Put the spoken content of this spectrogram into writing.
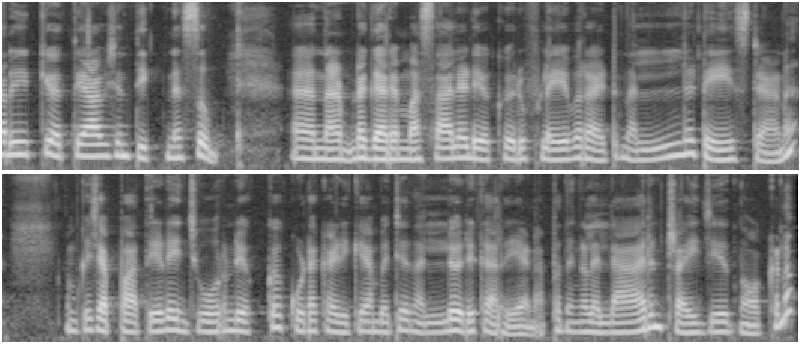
കറിക്ക് അത്യാവശ്യം തിക്നെസ്സും നമ്മുടെ ഗരം മസാലയുടെയൊക്കെ ഒരു ഫ്ലേവറായിട്ട് നല്ല ടേസ്റ്റാണ്. നമുക്ക് ചപ്പാത്തിയുടെയും ചോറിന്റെയും ഒക്കെ കൂടെ കഴിക്കാൻ പറ്റിയ നല്ലൊരു കറിയാണ്. അപ്പോൾ നിങ്ങളെല്ലാവരും ട്രൈ ചെയ്ത് നോക്കണം.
